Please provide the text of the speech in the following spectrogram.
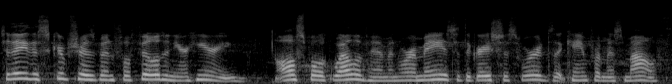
Today the scripture has been fulfilled in your hearing. All spoke well of him and were amazed at the gracious words that came from his mouth.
